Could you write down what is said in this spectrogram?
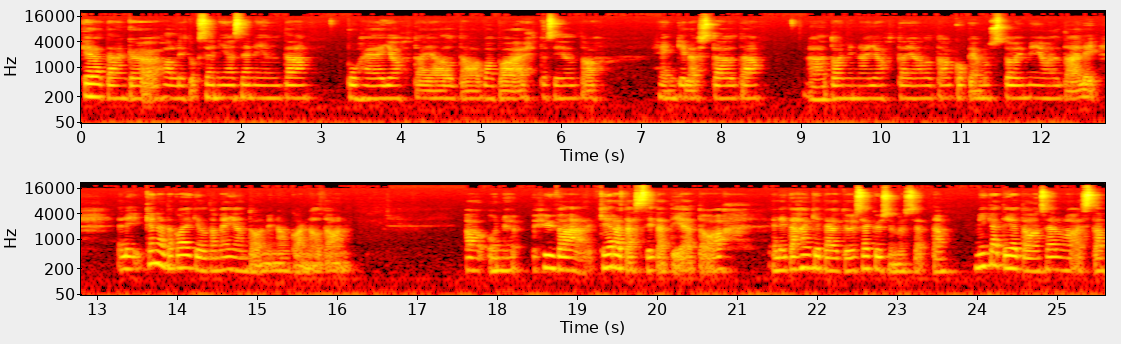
kerätäänkö hallituksen jäseniltä, puheenjohtajalta, vapaaehtoisilta, henkilöstöltä, toiminnanjohtajalta, kokemustoimijoilta, eli, eli keneltä kaikilta meidän toiminnan kannalta on, on hyvä kerätä sitä tietoa. Eli tähänkin täytyy se kysymys, että mikä tieto on sellaista,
